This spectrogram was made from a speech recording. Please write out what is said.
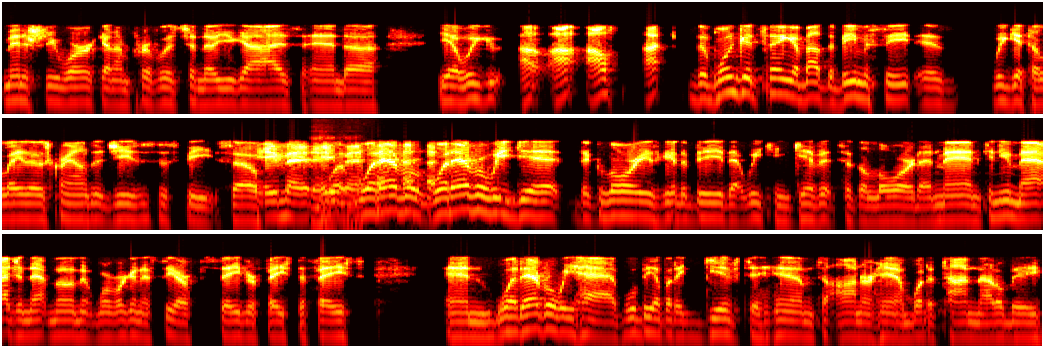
ministry work, and I'm privileged to know you guys. And uh, yeah, we, I, I, I'll, I, the one good thing about the Bema seat is we get to lay those crowns at Jesus' feet. So amen, amen. whatever whatever we get, the glory is going to be that we can give it to the Lord. And man, can you imagine that moment where we're going to see our Savior face to face? And whatever we have, we'll be able to give to Him to honor Him. What a time that'll be!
